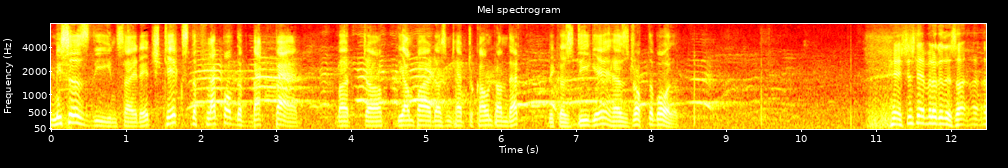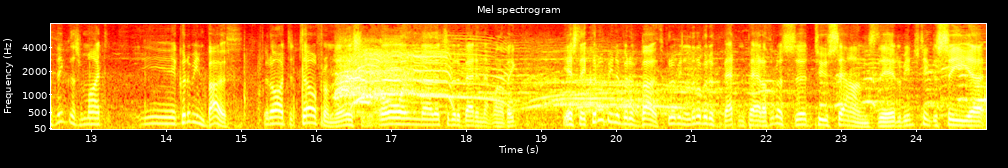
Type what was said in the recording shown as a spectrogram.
misses the inside edge, takes the flap of the back pad, but uh, the umpire doesn't have to count on that because Dighe has dropped the ball. Yes, just have a look at this. I, I think this might, yeah, it could have been both. Bit hard to tell from this. Oh, and uh, that's a bit of bad in that one, I think. Yes, there could have been a bit of both. Could have been a little bit of bat and pad. I thought I heard two sounds there. It'll be interesting to see. Uh,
